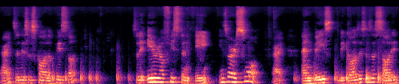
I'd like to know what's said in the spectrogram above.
right? So this is called a piston. So the area of piston A is very small, right? And based, because this is a solid,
